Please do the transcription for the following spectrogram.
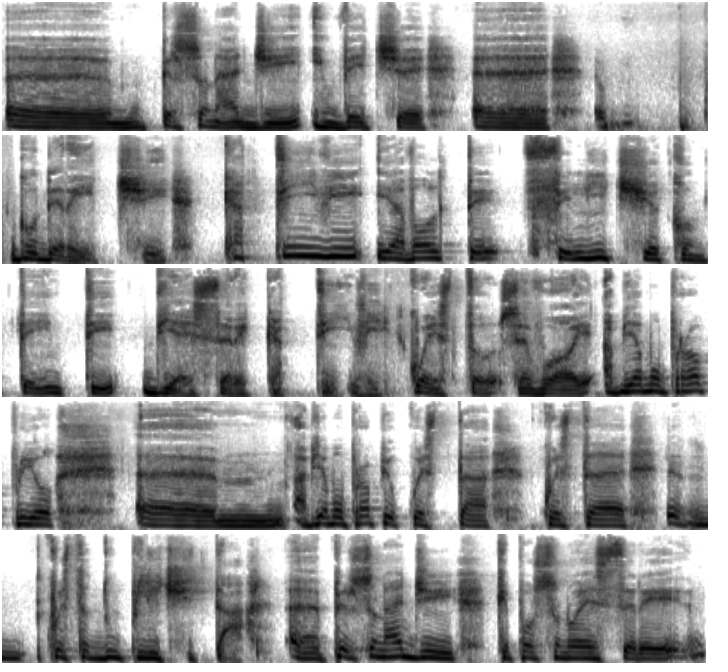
eh, personaggi invece eh, goderecci, cattivi e a volte felici e contenti di essere cattivi. Questo, se vuoi, abbiamo proprio, ehm, abbiamo proprio questa, questa, eh, questa duplicità. Eh, personaggi che possono essere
